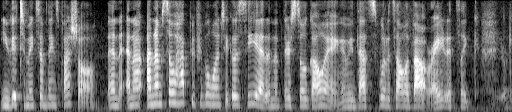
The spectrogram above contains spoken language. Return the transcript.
you get to make something special. And and I, and I'm so happy people want to go see it and that they're still going. I mean that's what it's all about, right? It's like yep.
